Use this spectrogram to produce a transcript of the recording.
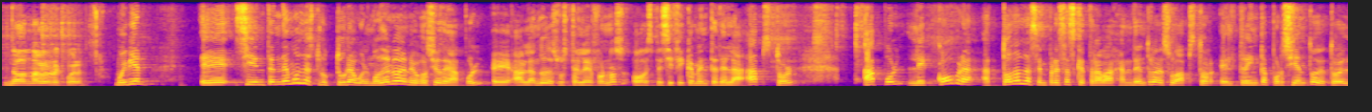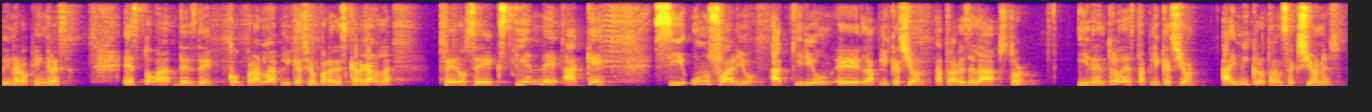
No, no lo recuerdo. Muy bien. Eh, si entendemos la estructura o el modelo de negocio de Apple, eh, hablando de sus teléfonos o específicamente de la App Store, Apple le cobra a todas las empresas que trabajan dentro de su App Store el 30% de todo el dinero que ingresa. Esto va desde comprar la aplicación para descargarla, pero se extiende a que si un usuario adquirió eh, la aplicación a través de la App Store y dentro de esta aplicación hay microtransacciones,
